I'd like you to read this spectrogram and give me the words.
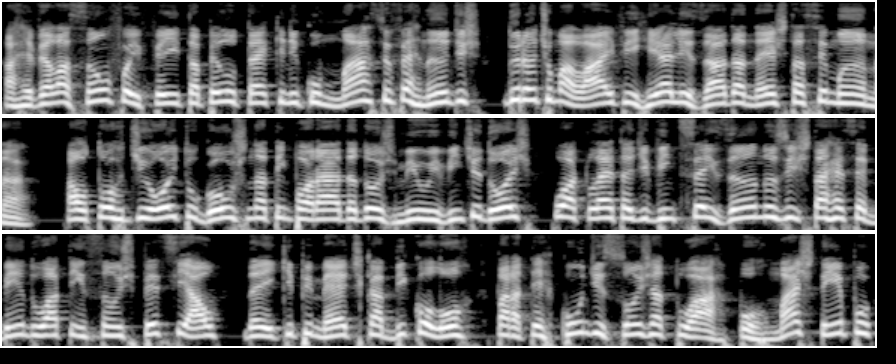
A revelação foi feita pelo técnico Márcio Fernandes durante uma live realizada nesta semana. Autor de oito gols na temporada 2022, o atleta de 26 anos está recebendo atenção especial da equipe médica bicolor para ter condições de atuar por mais tempo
